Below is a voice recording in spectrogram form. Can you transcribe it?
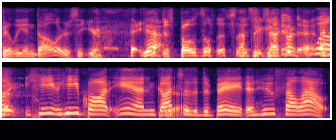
billion dollars at your, at Yeah. your disposal. So That's that you exactly can do right. that. Well, he he bought in, got Yeah. to the debate, and who fell out?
